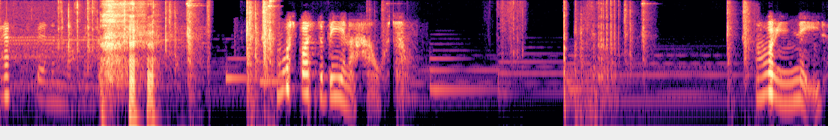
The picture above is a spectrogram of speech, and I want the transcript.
Yeah, better than nothing. We're supposed to be in a house. That's What do you need?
